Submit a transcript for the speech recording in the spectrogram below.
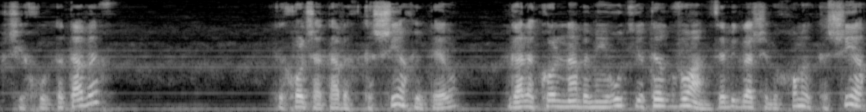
קשיחות התווך. ככל שהתווך קשיח יותר, גל הקול נע במהירות יותר גבוהה. זה בגלל שבחומר קשיח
